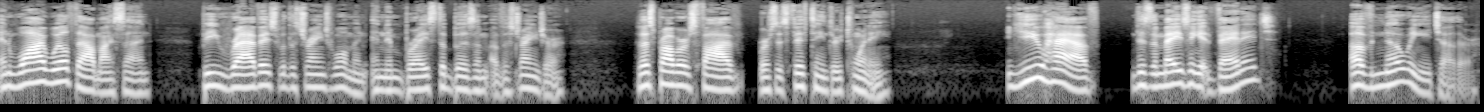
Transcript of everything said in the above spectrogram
And why wilt thou, my son, be ravished with a strange woman, and embrace the bosom of a stranger? That's Proverbs 5, verses 15 through 20. You have this amazing advantage of knowing each other.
